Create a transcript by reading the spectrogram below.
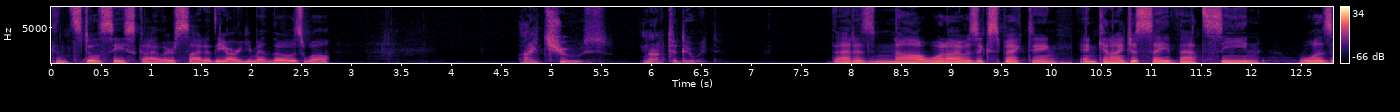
Can still see Skyler's side of the argument though as well. I choose not to do it. That is not what I was expecting. And can I just say that scene was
